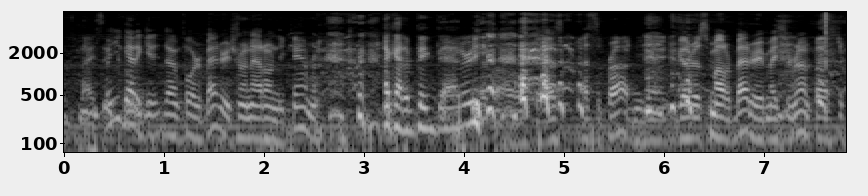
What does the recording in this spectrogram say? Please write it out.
it's nice and cool. But and you cool. got to get it done before the batteries run out on your camera. I got a big battery. That's. That's, that's the problem. You, go to a smaller battery, it makes you run faster.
